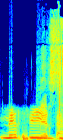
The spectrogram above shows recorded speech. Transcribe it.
Merci. Merci.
